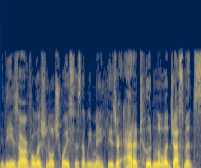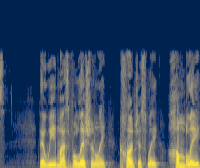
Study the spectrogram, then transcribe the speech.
These are volitional choices that we make. These are attitudinal adjustments that we must volitionally, consciously, humbly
